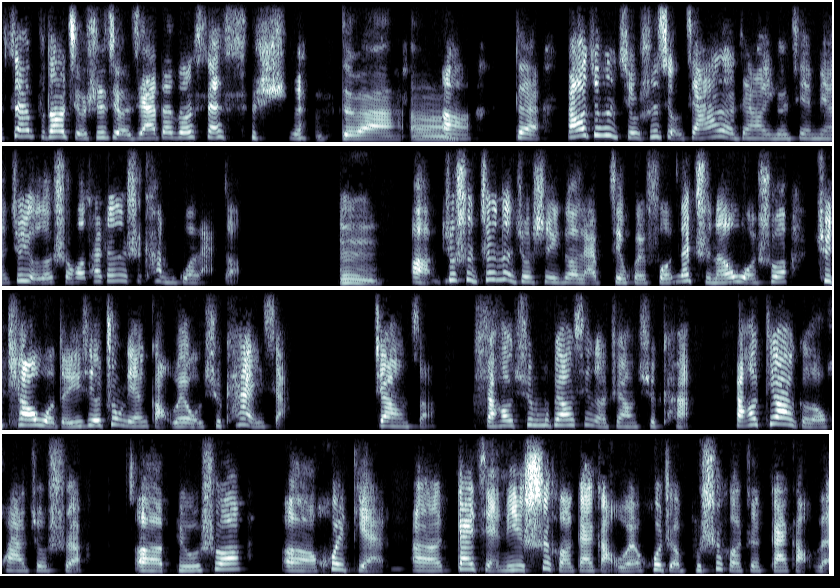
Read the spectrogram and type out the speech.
虽然不到九十九家，但都三四十，对吧？嗯，啊，对，然后就是九十九家的这样一个界面，就有的时候他真的是看不过来的，嗯，啊，就是真的就是一个来不及回复，那只能我说去挑我的一些重点岗位，我去看一下，这样子，然后去目标性的这样去看，然后第二个的话就是，呃，比如说。呃，会点呃，该简历适合该岗位或者不适合这该岗位。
